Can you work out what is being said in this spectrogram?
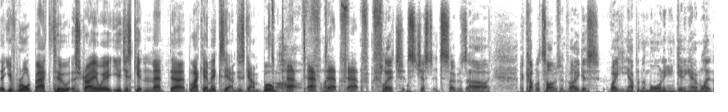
that you've brought back to Australia, where you're just getting that uh, black MX out and just going boom, tap, tap, Fle- tap, tap. Fletch, it's just it's so bizarre. A couple of times in Vegas, waking up in the morning and getting home late,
